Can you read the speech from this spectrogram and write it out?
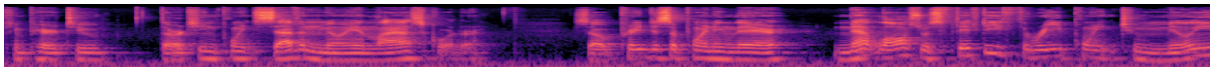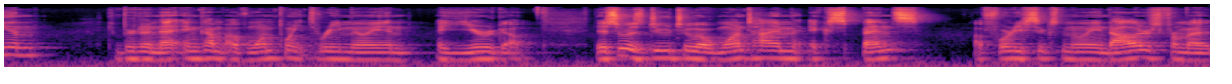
compared to 13.7 million last quarter. So pretty disappointing there. Net loss was 53.2 million compared to net income of 1.3 million a year ago. This was due to a one-time expense of 46 million dollars from a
